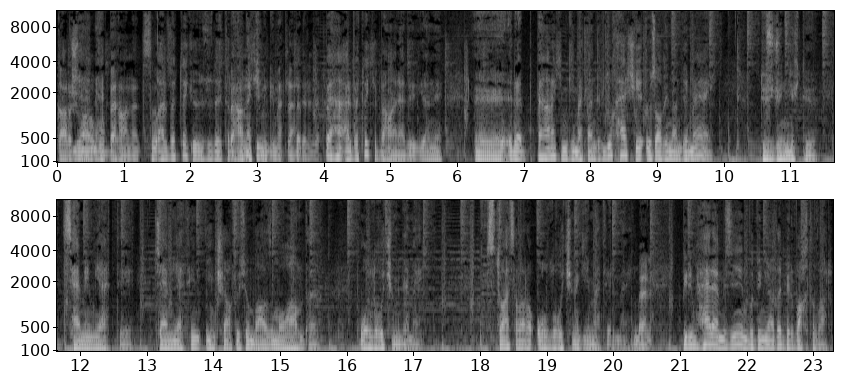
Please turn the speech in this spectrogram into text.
qarışmağı yəni- bu bəhanədir. Bu əlbəttə ki, özü də etiraf Bəhanə edir ki, kimi qiymətləndirilir. Bəhə, əlbəttə ki, bəhanədir. Yəni e, elə bəhanə kimi qiymətləndirilir. Yox, hər şeyi öz adı ilə demək düzgünlükdür, səmimiyyətdir, cəmiyyətin inkişafı üçün lazım olandır. Olduğu kimi demək. Situasiyalara olduğu kimi qiymət vermək. Bəli. Bilim hərəmizin bu dünyada bir vaxtı var.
